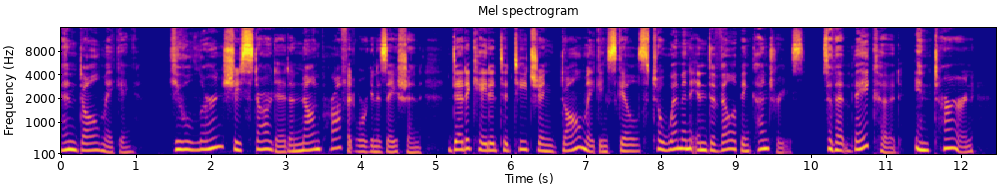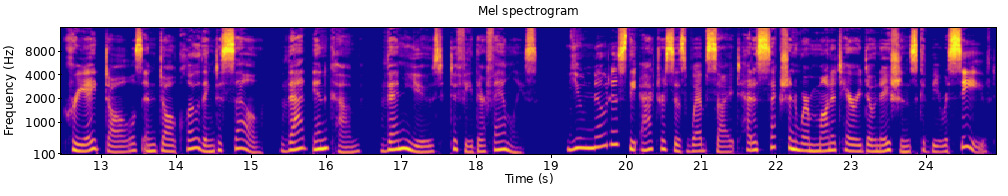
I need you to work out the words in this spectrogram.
and doll making. You will learn she started a nonprofit organization dedicated to teaching doll making skills to women in developing countries so that they could, in turn, create dolls and doll clothing to sell. That income then used to feed their families. You notice the actress's website had a section where monetary donations could be received,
